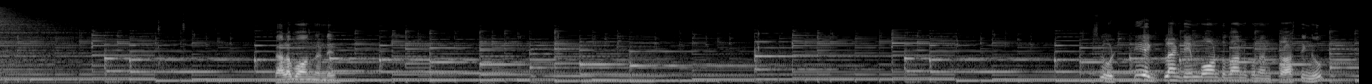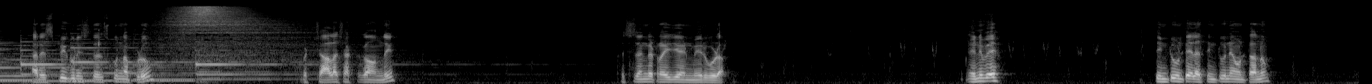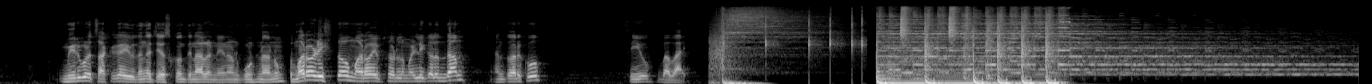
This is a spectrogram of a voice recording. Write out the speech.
చాలా బాగుందండి. అసలు ఒట్టి ఎగ్ ప్లాంట్ ఏం బాగుంటుందా అనుకున్నాను కాస్టింగ్ ఆ రెసిపీ గురించి తెలుసుకున్నప్పుడు. బట్ చాలా చక్కగా ఉంది. ఖచ్చితంగా ట్రై చేయండి మీరు కూడా. ఎనివే తింటూ ఉంటే ఇలా తింటూనే ఉంటాను. మీరు కూడా చక్కగా ఈ విధంగా చేసుకొని తినాలని నేను అనుకుంటున్నాను. మరో డిష్తో మరో ఎపిసోడ్లో మళ్ళీ కలుద్దాం. అంతవరకు సియూ బాయ్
